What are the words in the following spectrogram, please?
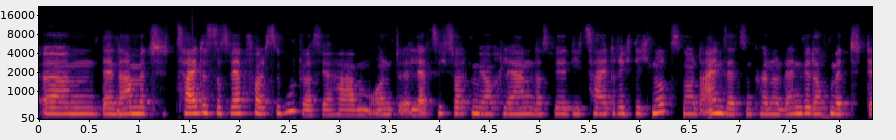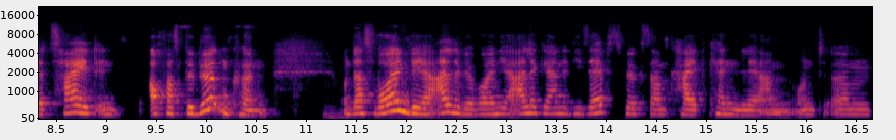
Ähm, denn damit Zeit ist das wertvollste Gut, was wir haben. Und äh, letztlich sollten wir auch lernen, dass wir die Zeit richtig nutzen und einsetzen können. Und wenn wir doch mit der Zeit in, auch was bewirken können, mhm. und das wollen wir ja alle, wir wollen ja alle gerne die Selbstwirksamkeit kennenlernen. Und ähm,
